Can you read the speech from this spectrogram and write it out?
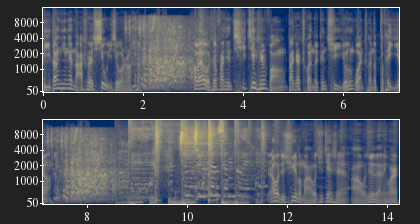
理当应该拿出来秀一秀，是吧？后来我才发现，去健身房大家穿的跟去游泳馆穿的不太一样。然后我就去了嘛，我去健身啊，我就在那块儿，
